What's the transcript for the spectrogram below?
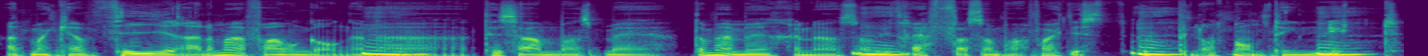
Att man kan fira de här framgångarna tillsammans med de här människorna som vi träffar som har faktiskt uppnått någonting nytt.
